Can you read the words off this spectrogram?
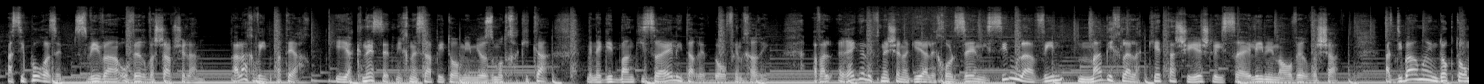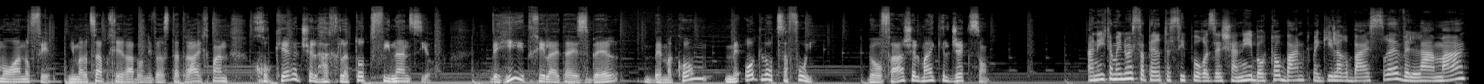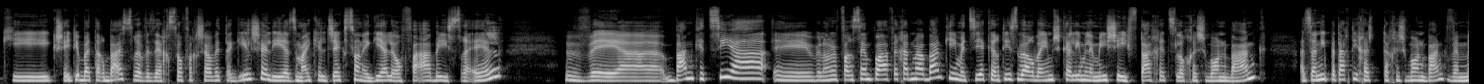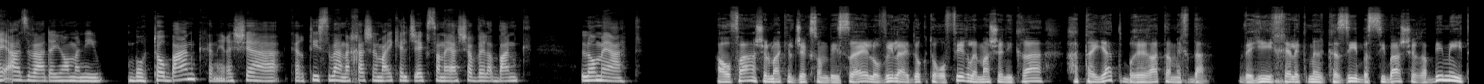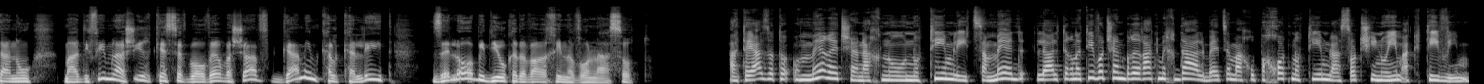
הסיפור הזה, סביב העובר ושב שלנו, הלך והתפתח, כי הכנסת נכנסה פתאום עם יוזמות חקיקה, ונגיד בנק ישראל התערב באופן חריג. אבל רגע לפני שנגיע לכל זה, ניסינו להבין מה בכלל הקטע שיש לישראלים עם העובר ושב. אז דיברנו עם דוקטור מורן אופיר, היא מרצה בכירה באוניברסיטת רייכמן, חוקרת של החלטות פיננסיות. והיא התחילה את ההסבר במקום מאוד לא צפוי, בהופעה של מייקל ג'קסון. אני תמיד מספר את הסיפור הזה שאני באותו בנק מגיל 14, ולמה? כי כשהייתי בת 14, וזה יחשוף עכשיו את הגיל שלי, אז מייקל ג'קסון הגיע להופעה בישראל, והבנק הציע, אה, ולא נפרסם פה אף אחד מהבנקים, הציע כרטיס ב-40 שקלים למי שיפתח אצלו חשבון בנק. אז אני פתחתי את החשבון בנק, ומאז ועד היום אני באותו בנק, כנראה שהכרטיס בהנחה של מייקל ג'קסון היה שווה לבנק לא מעט. ההופעה של מייקל ג'קסון בישראל הובילה את דוקטור אופיר למה שנקרא הטיית ברירת המחדל, והיא חלק מרכזי בסיבה שרבים מאיתנו מעדיפים להשאיר כסף בעובר ושב, גם אם כלכלית זה לא בדיוק הדבר הכי נבון לעשות. ההטייה הזאת אומרת שאנחנו נוטים להיצמד לאלטרנטיבות שהן ברירת מחדל, בעצם אנחנו פחות נוטים לעשות שינויים אקטיביים.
